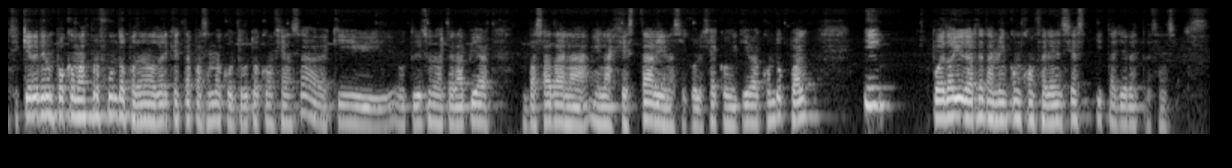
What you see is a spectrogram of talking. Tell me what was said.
si quieres ir un poco más profundo, podemos ver qué está pasando con tu autoconfianza. Aquí utilizo una terapia basada en la, en la gestal y en la psicología cognitiva conductual. Y Puedo ayudarte también con conferencias y talleres presenciales.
